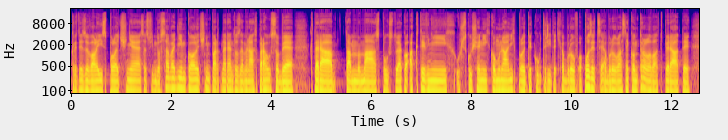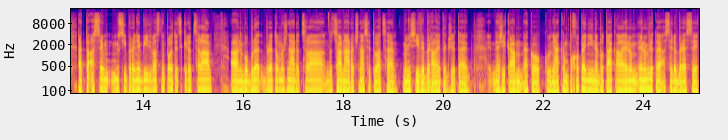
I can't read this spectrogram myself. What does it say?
kritizovali ji společně se svým dosavadním koaličním partnerem, to znamená s Prahou sobě, která tam má spoustu jako aktivních, už zkušených komunálních politiků, kteří teďka budou v opozici a budou vlastně kontrolovat Piráty, tak to asi musí pro ně být vlastně politicky docela, nebo bude, bude to možná docela, docela náročná situace. Oni si ji vybrali, takže to je, neříkám jako k nějakému pochopení nebo tak, ale jenom, jenom, že to je asi dobré si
